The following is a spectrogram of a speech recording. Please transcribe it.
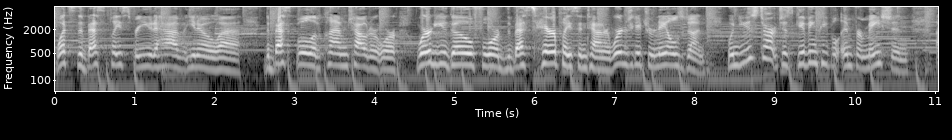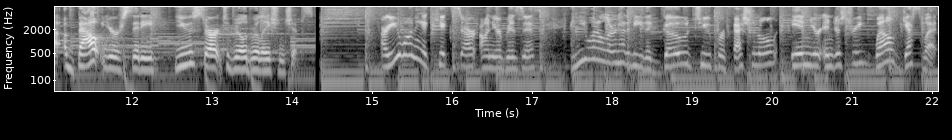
what's the best place for you to have, you know, uh, the best bowl of clam chowder or where do you go for the best hair place in town or where did you get your nails done? When you start just giving people information uh, about your city, you start to build relationships. Are you wanting a kickstart on your business? and you want to learn how to be the go to professional in your industry, well, guess what?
